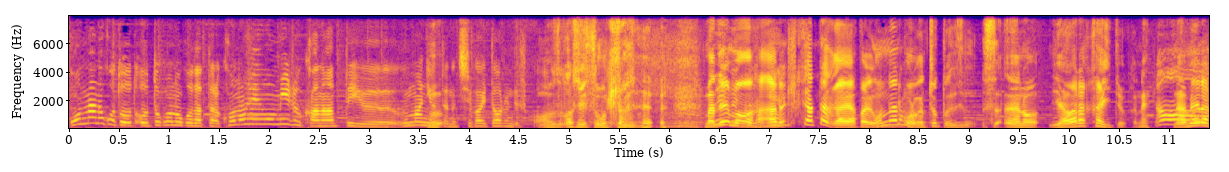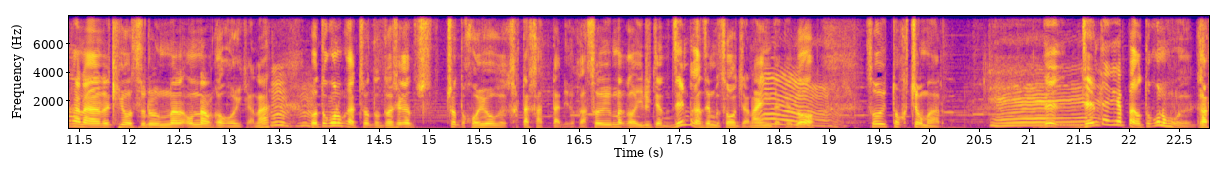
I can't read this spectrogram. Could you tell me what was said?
女の子と男の子だったらこの辺を見るかなっていう馬によっての違いってあるんですか、難しい質問来たね。まあでも、歩き方がやっぱり女の子の方がちょっとすあの柔らかいというかね滑らかな歩きをする馬女の子が多いかな。うんうん。男の子はちょっとどちらかちょっと歩様が硬かったりとかそういう馬がいるけど全部が全部そうじゃないんだけど、うん。そういう特徴もある。へでー全体にやっぱり男の方ががっ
